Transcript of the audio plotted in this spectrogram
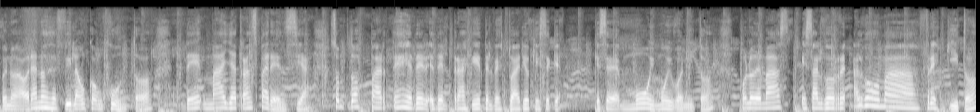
Bueno, ahora nos desfila un conjunto de malla transparencia. Son dos partes del, traje, del vestuario que se, que, que se ve muy, muy bonito. Por lo demás, es algo, re- algo más fresquito.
